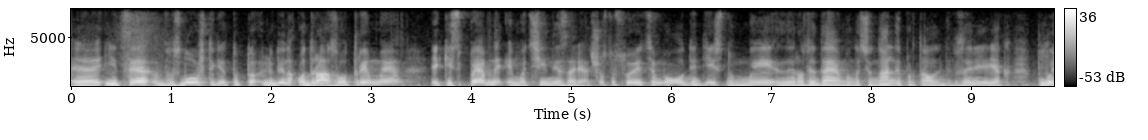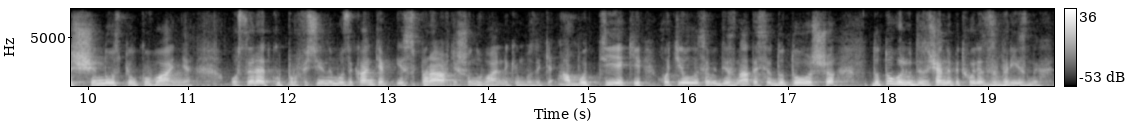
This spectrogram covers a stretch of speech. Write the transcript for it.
Е, і це знову ж таки, тобто людина одразу отримує якийсь певний емоційний заряд. Що стосується молоді, дійсно, ми е, розглядаємо національний портал взагалі як площину спілкування осередку професійних музикантів і справжніх шанувальників музики, або ті, які хотіли себе дізнатися до того, що до того люди, звичайно, підходять з в різних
